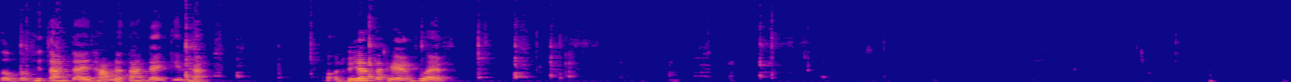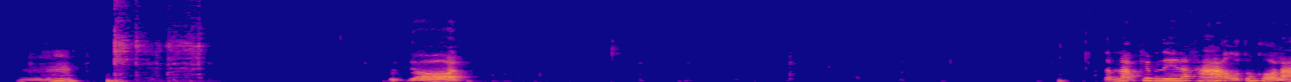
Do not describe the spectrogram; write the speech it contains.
สมกับที่ตั้งใจทำและตั้งใจกินค่ะ ขออนุญาตตะแคงถ้วย สุดยอด สำหรับคลิปนี้นะคะ โอต้องขอลา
